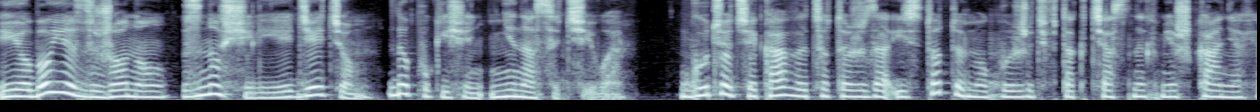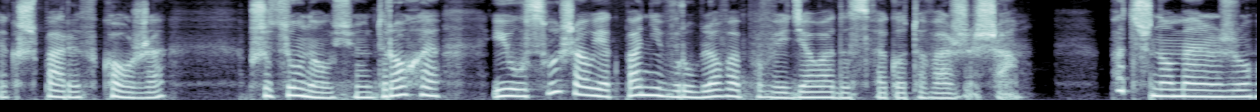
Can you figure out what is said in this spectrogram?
i oboje z żoną znosili je dzieciom, dopóki się nie nasyciły. Gucio ciekawy, co też za istoty mogły żyć w tak ciasnych mieszkaniach jak szpary w korze, przysunął się trochę i usłyszał, jak pani Wróblowa powiedziała do swego towarzysza. Patrz no mężu,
